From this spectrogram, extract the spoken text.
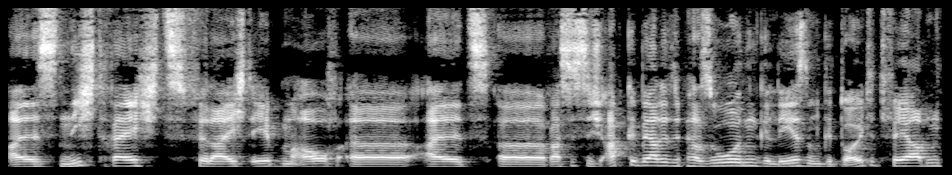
als nicht nicht rechts, vielleicht eben auch äh, als äh, rassistisch abgewertete Personen gelesen und gedeutet werden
